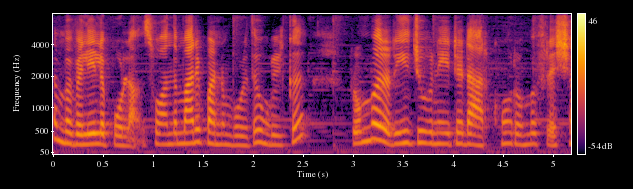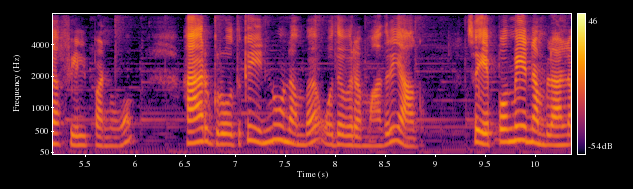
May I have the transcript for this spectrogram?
நம்ம வெளியில் போகலாம் ஸோ அந்த மாதிரி பண்ணும்பொழுது உங்களுக்கு ரொம்ப ரீஜுவனேட்டடாக இருக்கும். ரொம்ப ஃப்ரெஷ்ஷாக ஃபீல் பண்ணுவோம். ஹேர் க்ரோத்துக்கு இன்னும் நம்ம உதவுற மாதிரி ஆகும். ஸோ எப்போவுமே நம்மளால்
